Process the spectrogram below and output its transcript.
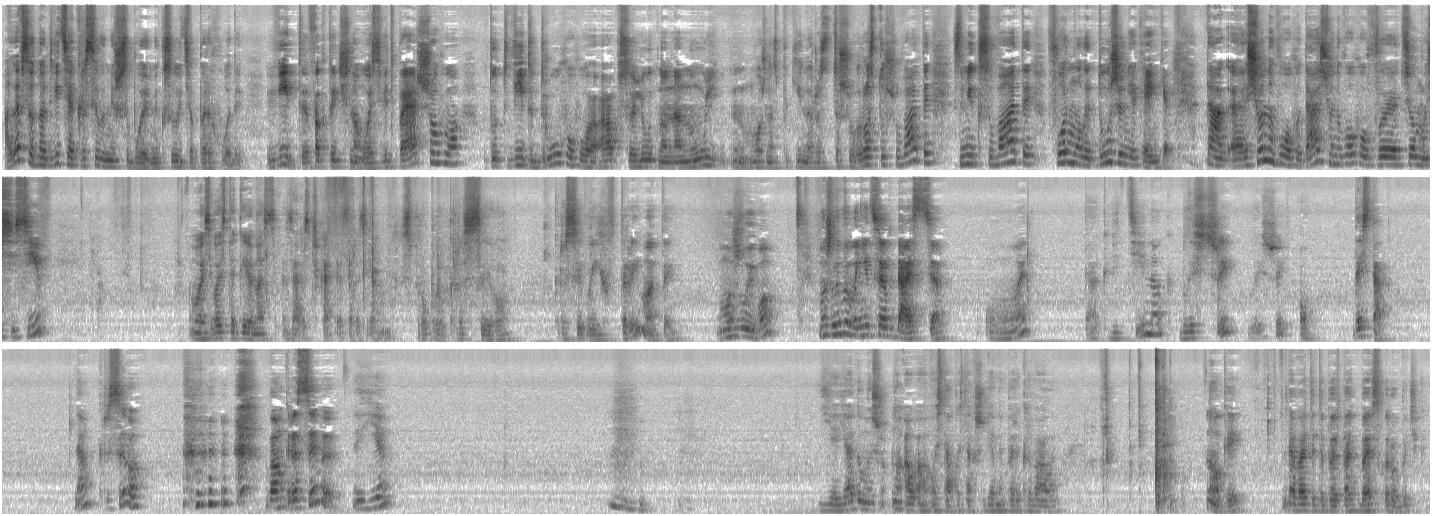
Але все одно дивіться, як красиво між собою міксуються переходи. Від фактично ось від першого, тут від другого абсолютно на нуль ну, можна спокійно розтушувати, зміксувати. Формули дуже м'якенькі. Так, е, що нового? Да? Що нового в цьому CC? Ось ось такий у нас. Зараз чекайте, зараз я вам спробую красиво, красиво їх втримати. Можливо. Можливо, мені це вдасться. Ой. Так, відтінок. Ближчи, ближчи. О, десь так. Да? Красиво? Вам красиво? Є? Є, я думаю, що. Ну, а, а, ось так, ось так, щоб я не перекривала. Ну, окей. Давайте тепер так без коробочки.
